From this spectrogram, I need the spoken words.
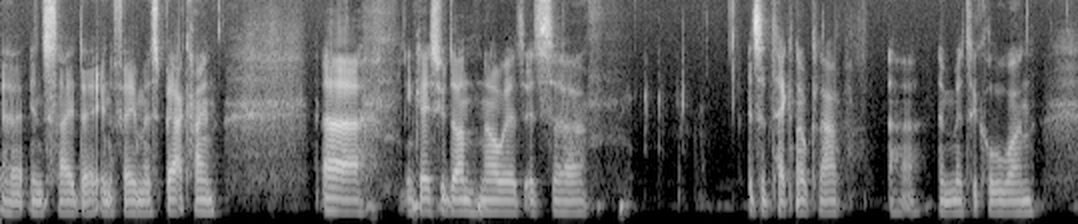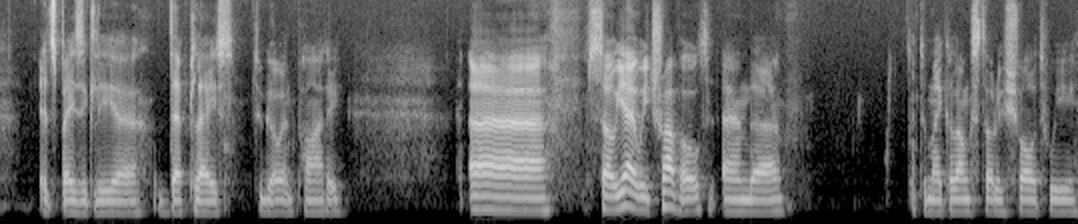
uh, inside the infamous Berghain. Uh, in case you don't know it, it's uh, it's a techno club, uh, a mythical one. It's basically uh, the place to go and party. Uh, so yeah, we traveled, and uh, to make a long story short, we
